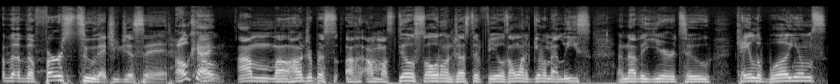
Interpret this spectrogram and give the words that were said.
The, the first two that you just said. Okay. I'm 100%. Uh, I'm still sold on Justin Fields. I want to give him at least another year or two. Caleb Williams.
